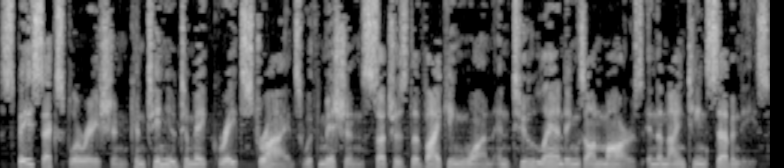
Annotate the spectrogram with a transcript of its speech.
space exploration continued to make great strides with missions such as the Viking 1 and 2 landings on Mars in the 1970s,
